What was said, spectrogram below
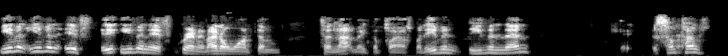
Even even if even if granted, I don't want them to not make the playoffs, but even even then, sometimes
